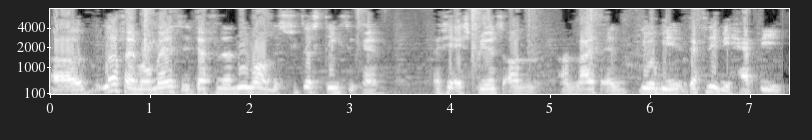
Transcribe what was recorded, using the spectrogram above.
uh, love and romance is definitely one of the sweetest things you can actually experience on on life. And you'll be definitely be happy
